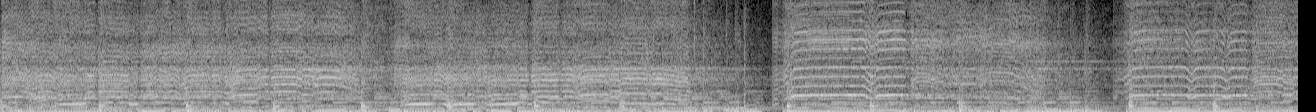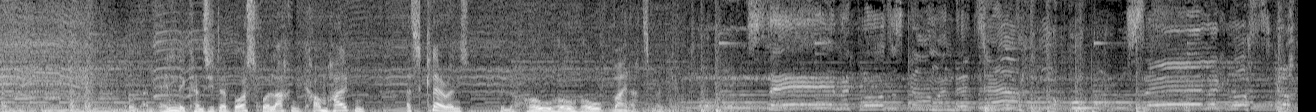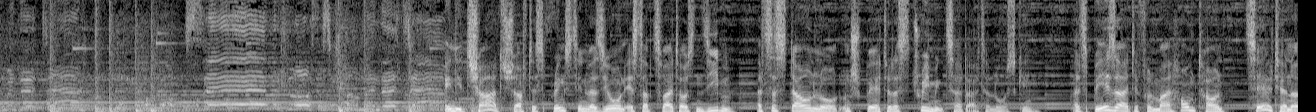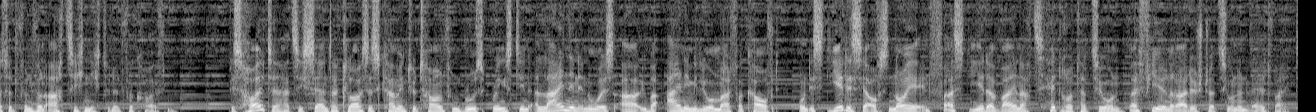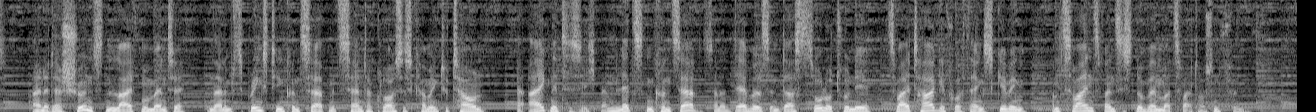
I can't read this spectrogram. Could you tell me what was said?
Und am Ende kann sich der Boss vor Lachen kaum halten, als Clarence den Weihnachtsmann gibt. Claus is coming to town. In die Charts schaffte Springsteen-Version erst ab 2007, als das Download und später das Streaming-Zeitalter losging. Als B-Seite von My Hometown zählte er 1985 nicht zu den Verkäufen. Bis heute hat sich Santa Claus is Coming to Town von Bruce Springsteen allein in den USA über eine Million Mal verkauft und ist jedes Jahr aufs Neue in fast jeder Weihnachts-Hit-Rotation bei vielen Radiostationen weltweit. Einer der schönsten Live-Momente in einem Springsteen-Konzert mit Santa Claus is Coming to Town ereignete sich beim letzten Konzert seiner Devils in Dust Solo-Tournee zwei Tage vor Thanksgiving am 22. November 2005.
